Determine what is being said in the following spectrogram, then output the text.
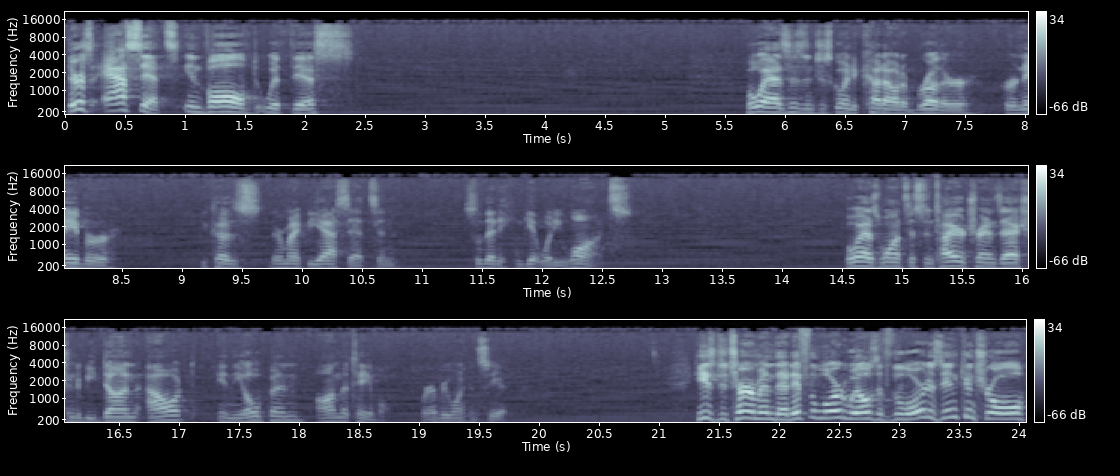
there's assets involved with this. Boaz isn't just going to cut out a brother or neighbor because there might be assets and so that he can get what he wants. Boaz wants this entire transaction to be done out in the open on the table where everyone can see it. He's determined that if the Lord wills, if the Lord is in control,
